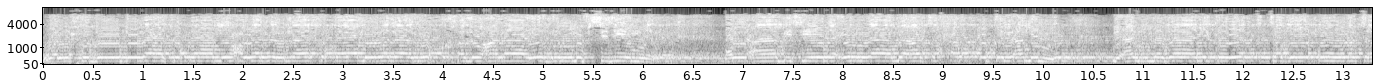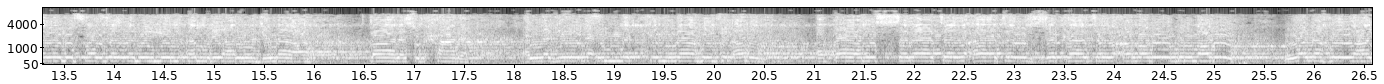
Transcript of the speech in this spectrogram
والحدود لا تقام ولا لا تقام ولا يؤخذ على يد المفسدين. العابثين إلا مع تحقق الأمن لأن ذلك يقتضي قوة ونفوذ ولي الأمر على الجماعة. قال سبحانه الذين إن مكناهم في الأرض أقاموا الصلاة وآتوا الزكاة وأمروا بالمعروف ونهوا عن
